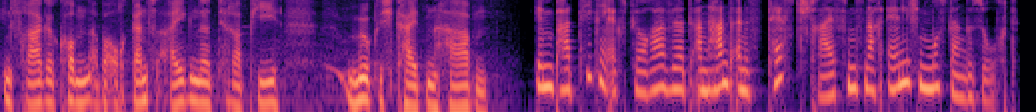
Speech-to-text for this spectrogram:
in Frage kommen, aber auch ganz eigene Therapiemöglichkeiten haben. Im Partikel Explorer wird anhand eines Teststreifens nach ähnlichen Mustern gesucht.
